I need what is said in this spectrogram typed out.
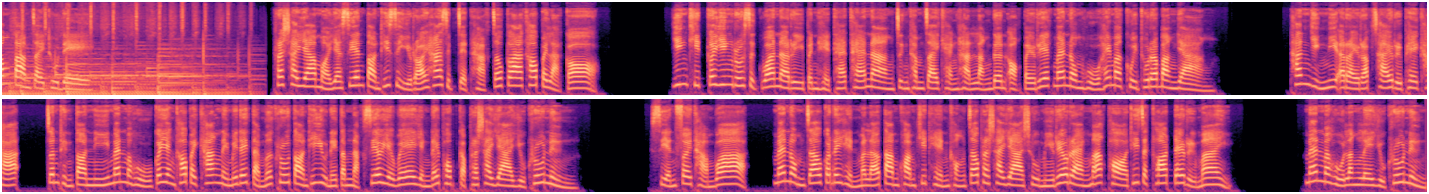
ช่องตามใจทูเดย์พระชายาหมอยาเซียนตอนที่ 457 หากเจ้ากล้าเข้าไปหลักก็ ยิ่งคิดก็ยิ่งรู้สึกว่านารีเป็นเหตุแท้แท้ๆนาง จึงทำใจแข็งหันหลังเดินออกไปเรียกแม่นมหูให้มาคุยธุระบางอย่าง ท่านหญิงมีอะไรรับใช้หรือเพคะ จนถึงตอนนี้แม่นมหูก็ยังเข้าไปข้างในไม่ได้แต่เมื่อครู่ตอนที่อยู่ในตำหนักเซี่ยวเยเว่ยังได้พบกับพระชายาอยู่ครู่หนึ่งเสียนเฟยถามว่า แม่นมเจ้าก็ได้เห็นมาแล้วตามความคิดเห็นของเจ้าพระชายาชูมีเรี่ยวแรงมากพอที่จะคลอดได้หรือไม่ แม่นมหูลังเลอยู่ครู่หนึ่ง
